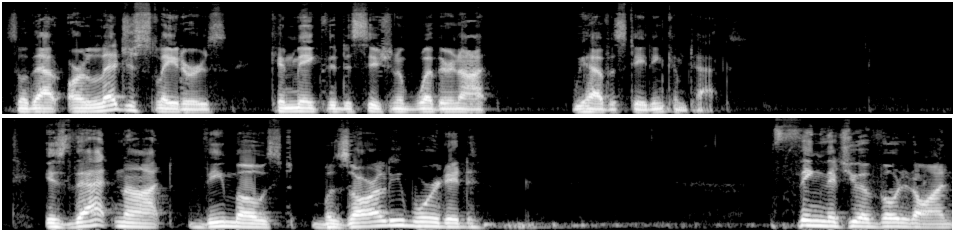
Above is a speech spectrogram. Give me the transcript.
so that our legislators can make the decision of whether or not we have a state income tax. is that not the most bizarrely worded thing that you have voted on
